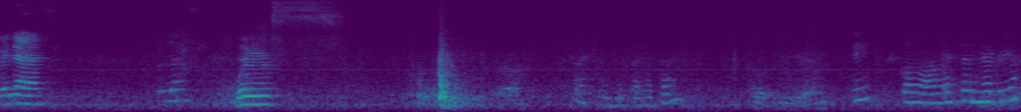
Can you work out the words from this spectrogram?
Buenas. Hola. Buenas. ¿Sí? ¿Cómo van a ser nervios?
